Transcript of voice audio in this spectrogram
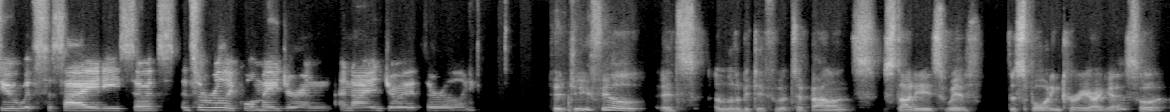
do with society. So it's it's a really cool major, and and I enjoy it thoroughly. Do, do you feel it's a little bit difficult to balance studies with the sporting career, I guess, or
